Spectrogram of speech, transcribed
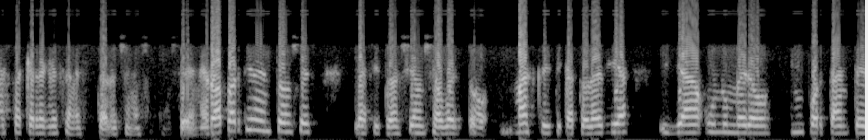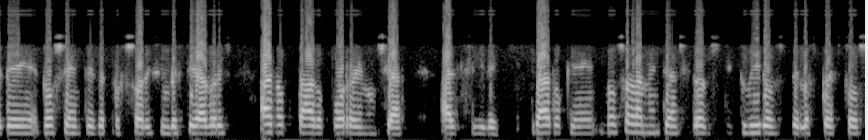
hasta que regresan las instalaciones el 15 de enero. A partir de entonces, la situación se ha vuelto más crítica todavía y ya un número importante de docentes, de profesores, investigadores han optado por renunciar al CIDE, dado que no solamente han sido destituidos de los puestos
